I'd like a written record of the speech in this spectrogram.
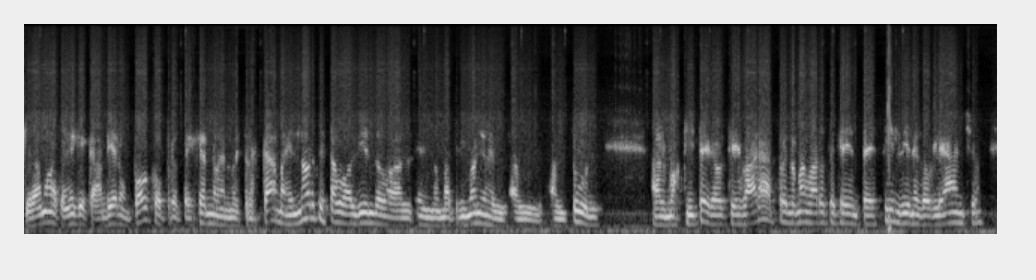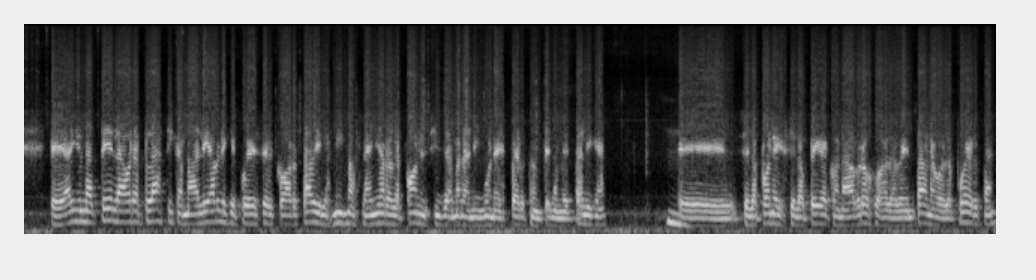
que vamos a tener que cambiar un poco, protegernos en nuestras camas. El norte está volviendo al, en los matrimonios al, al tul, al mosquitero, que es barato, es lo más barato que hay en textil, viene doble ancho. Eh, hay una tela ahora plástica maleable que puede ser cortada y las mismas señoras la ponen sin llamar a ningún experto en tela metálica. Mm. Eh, se lo pone, se lo pega con abrojos a la ventana o a la puerta.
